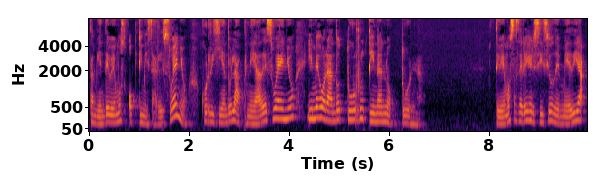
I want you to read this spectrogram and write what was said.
También debemos optimizar el sueño, corrigiendo la apnea de sueño y mejorando tu rutina nocturna. Debemos hacer ejercicio de media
